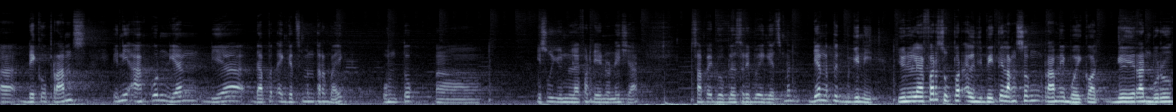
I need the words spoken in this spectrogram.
eh, Deko Prams. Ini akun yang dia dapat engagement terbaik untuk eh, isu Unilever di Indonesia. Sampai 12.000 engagement dia nge-tweet begini Unilever support LGBT langsung rame boykot giliran buruh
